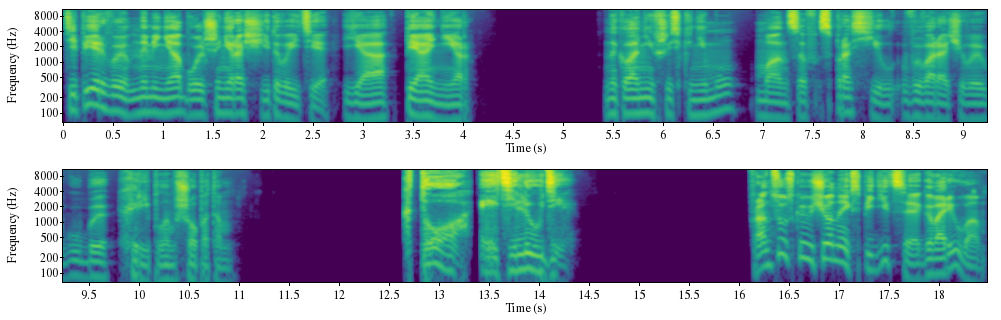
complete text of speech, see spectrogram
Теперь вы на меня больше не рассчитываете. Я пионер». Наклонившись к нему, Манцев спросил, выворачивая губы хриплым шепотом. «Кто эти люди?» «Французская ученая экспедиция, говорю вам.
